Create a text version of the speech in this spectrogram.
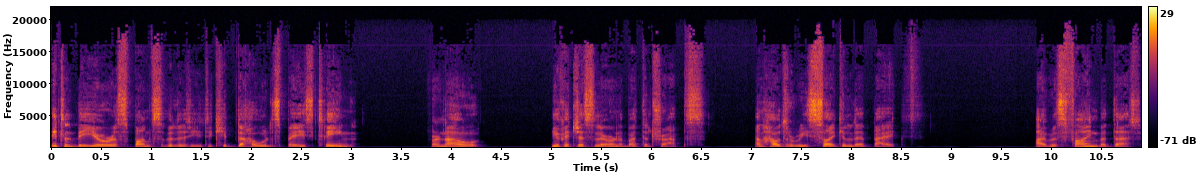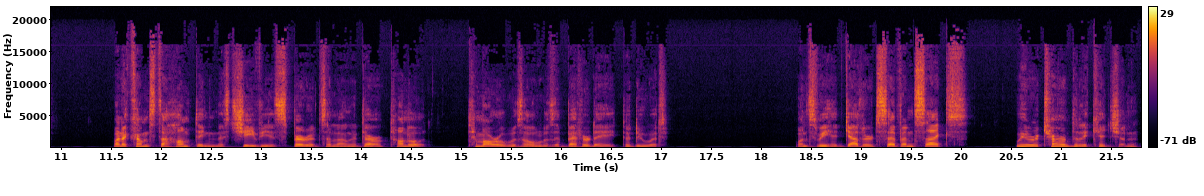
it'll be your responsibility to keep the whole space clean. For now, you could just learn about the traps and how to recycle their bags. I was fine with that. When it comes to hunting mischievous spirits along a dark tunnel, tomorrow was always a better day to do it. Once we had gathered seven sacks, we returned to the kitchen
